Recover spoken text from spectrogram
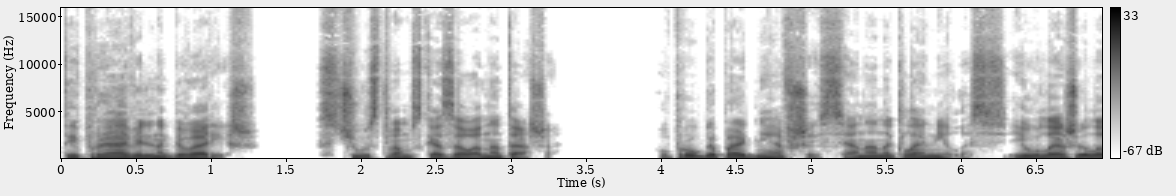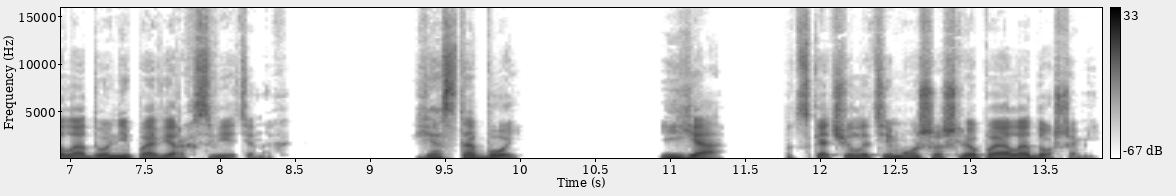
«Ты правильно говоришь», — с чувством сказала Наташа. Упруго поднявшись, она наклонилась и уложила ладони поверх Светиных. «Я с тобой». «И я», — подскочила Тимоша, шлепая ладошами.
